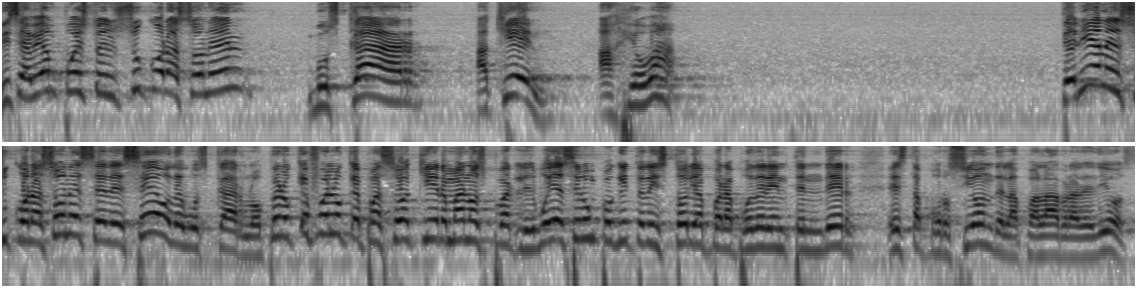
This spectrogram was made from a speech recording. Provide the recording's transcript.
Dice, habían puesto en su corazón en buscar a quién? A Jehová. Tenían en su corazón ese deseo de buscarlo. Pero ¿qué fue lo que pasó aquí, hermanos? Les voy a hacer un poquito de historia para poder entender esta porción de la palabra de Dios.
